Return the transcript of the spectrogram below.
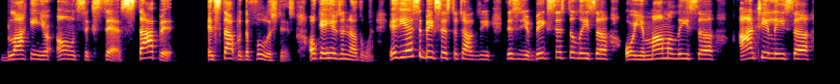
blocking your own success. Stop it and stop with the foolishness. Okay, here's another one. Yes, a big sister talking to you. This is your big sister Lisa or your mama Lisa Auntie Lisa,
